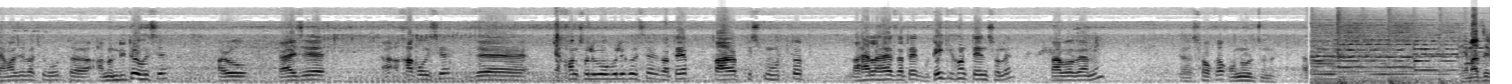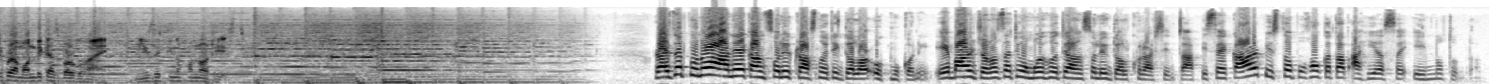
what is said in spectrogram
ধেমাজিবাসী বহুত আনন্দিত হৈছে। আৰু ৰাইজে আশা কৰিছে যে এখন চলিব বুলি কৈছে যাতে তাৰ পিছ মুহূৰ্তত লাহে লাহে যাতে গোটেইকেইখন ট্ৰেইন চলে তাৰ বাবে আমি চৰকাৰক অনুৰোধ জনাইছোঁ। ধেমাজিৰ পৰা Mon Bikash Borgohain news eighteen Assam north east. ৰাজ্যত পুনৰ আন এক আঞ্চলিক ৰাজনৈতিক দলৰ উকমুকনি এইবাৰ জনজাতি উমৈহতীয়া আঞ্চলিক দল খোলাৰ চিন্তা। পিছে কাৰ পৃষ্ঠপোষকতাত আহি আছে এই নতুন দল?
